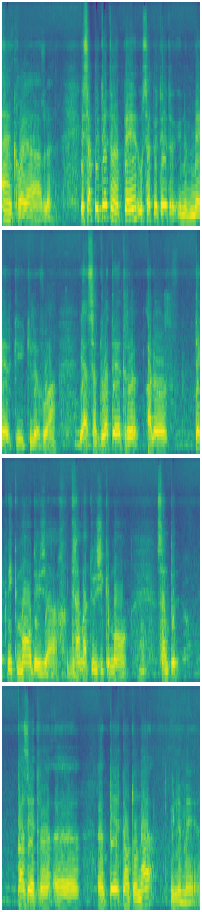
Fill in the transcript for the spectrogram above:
incroyable. Et ça peut être un père ou ça peut être une mère qui, le voit. Ça doit être, alors, techniquement déjà, dramaturgiquement, ça ne peut pas être euh, un père quand on a une mère.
